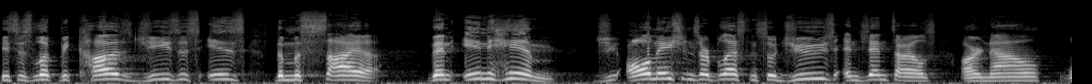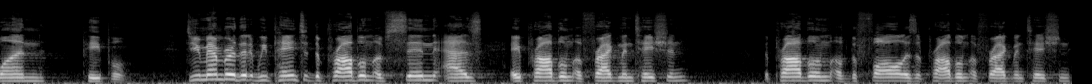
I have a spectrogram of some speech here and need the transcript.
He says, Look, because Jesus is the Messiah, then in him all nations are blessed, and so Jews and Gentiles are now one people. Do you remember that we painted the problem of sin as a problem of fragmentation? The problem of the fall is a problem of fragmentation.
